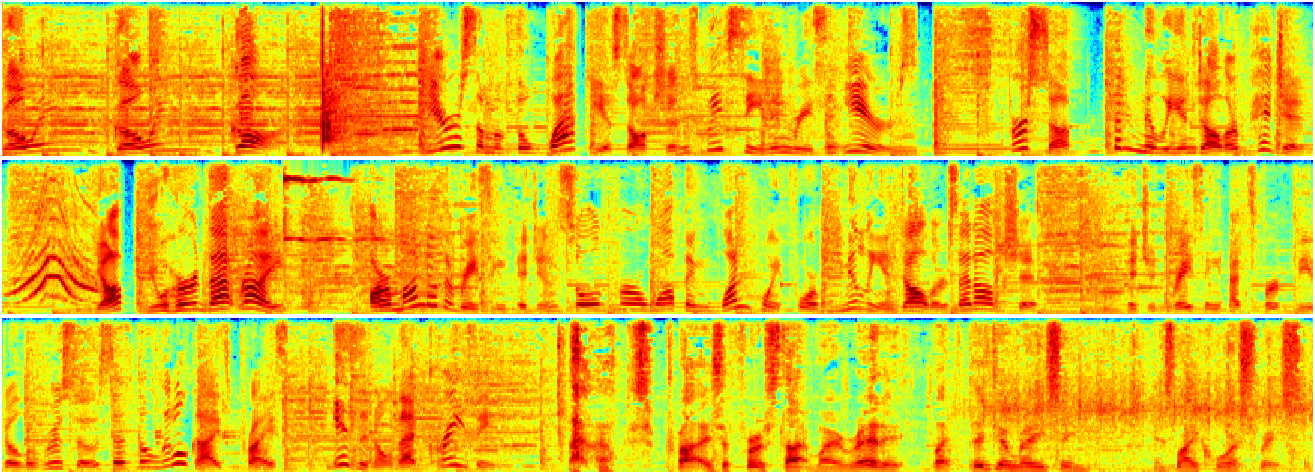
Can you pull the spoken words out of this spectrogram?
Going, going, gone. Here are some of the wackiest auctions we've seen in recent years. First up, the Million Dollar Pigeon. Yup, you heard that right. Armando the racing pigeon sold for a whopping $1.4 million at auction. Pigeon racing expert Vito LaRusso says the little guy's price isn't all that crazy. I was surprised the first time I read it, but pigeon racing is like horse racing.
